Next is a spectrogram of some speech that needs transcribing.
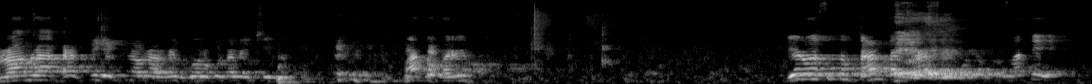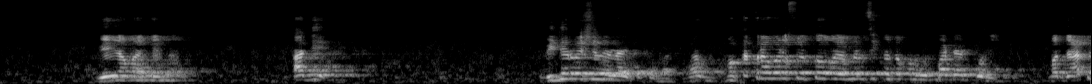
రామ్లా కరెక్ట్ చెప్పినవరా రేపు గోల్కొండలో ఇచ్చింది మాతో మరి దేవస్థితం తాను తాను మాతే వ్యయమైతే అది ರಿಸರ್ವೇಶನ್ ಎಲ್ಲ ಆಯ್ತು ಕತ್ರ ಒರೆಸ್ತು ಎಮ್ ಎಲ್ ಸಿ ತಗೊಂಡು ಇಂಪಾರ್ಟೆಂಟ್ ಕೊಡಿ ಮತ್ತು ಜಾತಿ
